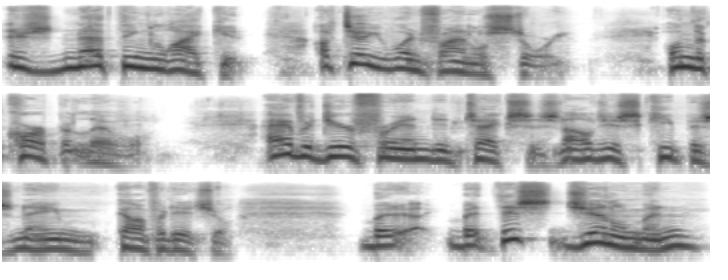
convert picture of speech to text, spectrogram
there's nothing like it. I'll tell you one final story on the corporate level. I have a dear friend in Texas, and I'll just keep his name confidential. But, but this gentleman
